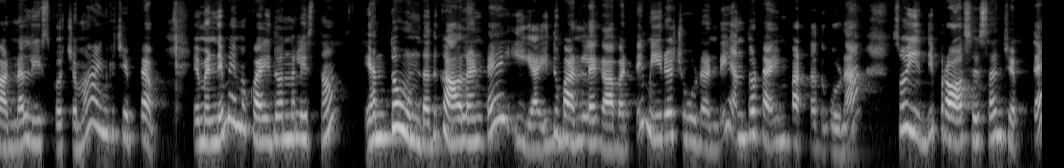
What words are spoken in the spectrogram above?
బండలు తీసుకొచ్చామో ఆయనకి చెప్పాం. ఏమండి మేము ఒక 500 ఇస్తాం. ఎంతో ఉండదు. కావాలంటే ఈ ఐదు బండలే కాబట్టి మీరే చూడండి. ఎంతో టైం పట్టదు కూడా సో, ఇది ప్రాసెస్ అని చెప్తే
